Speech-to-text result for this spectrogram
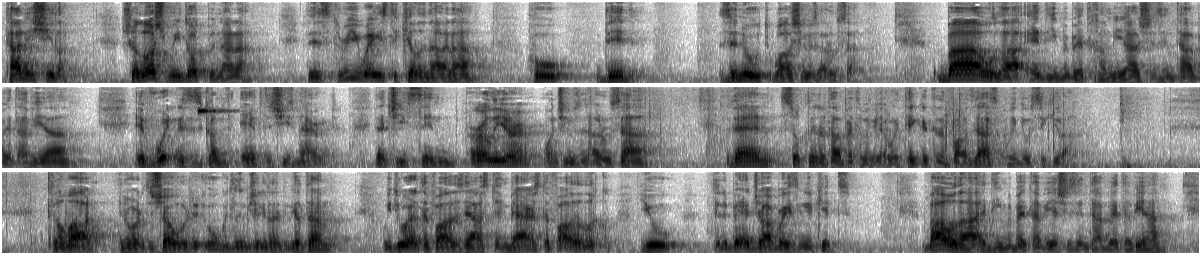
Tani Shila, Shalosh Midot Benara. There's three ways to kill a Nara who did zenut while she was arusa. Ba'ula edim bet chamia shezinta bet avia. If witnesses come after she's married, that she sinned earlier when she was in arusa, then soklin bet avia. We take her to the father's house and we do sikila. Klomar, in order to show we do it at the father's house to embarrass the father. Look, you did a bad job raising your kids.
